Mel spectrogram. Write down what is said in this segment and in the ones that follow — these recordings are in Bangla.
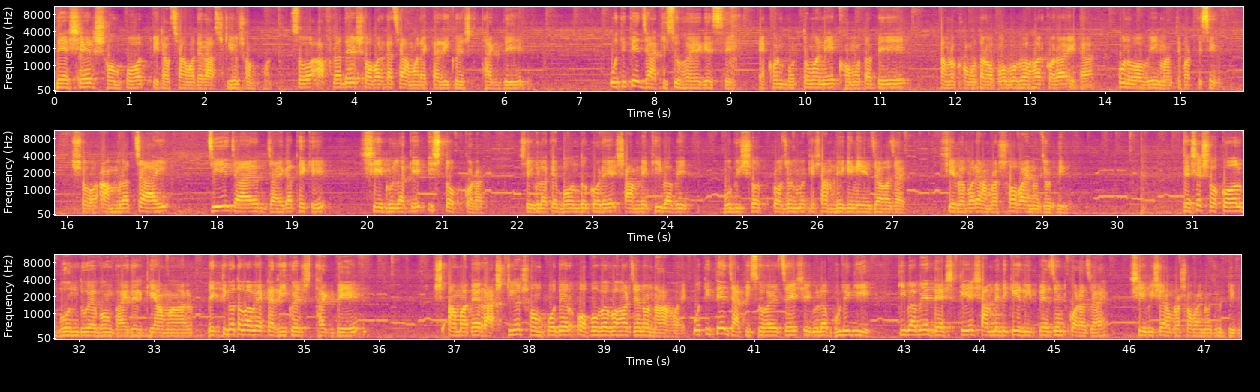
দেশের সম্পদ, এটা হচ্ছে আমাদের রাষ্ট্রীয় সম্পদ। সো আপনাদের সবার কাছে আমার একটা রিকোয়েস্ট থাকবে অতীতে যা কিছু হয়ে গেছে, এখন বর্তমানে ক্ষমতা পেয়ে আমরা ক্ষমতার অপব্যবহার করা এটা কোনোভাবেই মানতে পারতেছি না। সো আমরা চাই যে যার জায়গা থেকে সেগুলাকে স্টপ করার, সেগুলাকে বন্ধ করে সামনে কীভাবে ভবিষ্যৎ প্রজন্মকে সামনে এগিয়ে নিয়ে যাওয়া যায়, সে ব্যাপারে আমরা সবাই নজর দিই। দেশের সকল বন্ধু এবং ভাইদেরকে আমার ব্যক্তিগতভাবে একটা রিকোয়েস্ট থাকবে আমাদের রাষ্ট্রীয় সম্পদের অপব্যবহার যেন না হয়। অতীতে যা কিছু হয়েছে সেগুলো ভুলে গিয়ে কীভাবে দেশকে সামনের দিকে রিপ্রেজেন্ট করা যায়, সে বিষয়ে আমরা সবাই নজর দিব।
